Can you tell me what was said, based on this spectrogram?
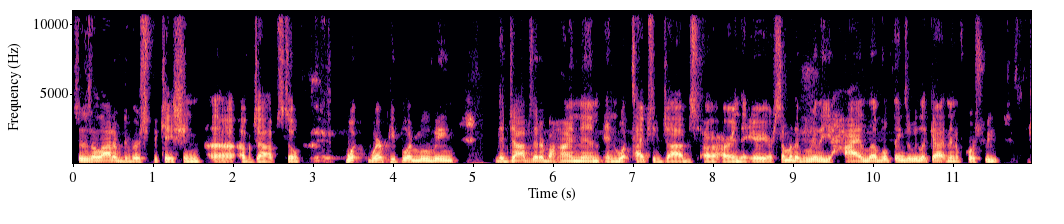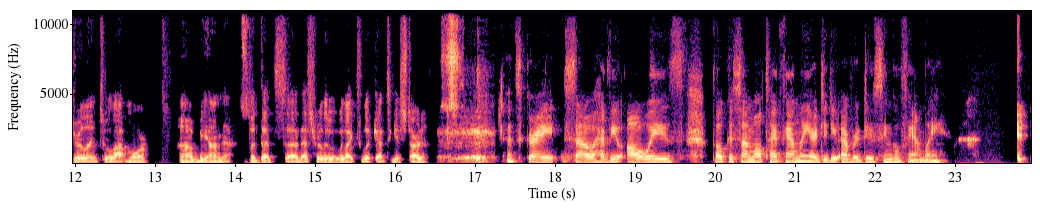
So there's a lot of diversification of jobs. So, what where people are moving the jobs that are behind them and what types of jobs are, are in the area are some of the really high level things that we look at. And then of course we drill into a lot more uh, beyond that. But that's uh, that's really what we like to look at to get started. That's great. So have you always focused on multifamily or did you ever do single family? It,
